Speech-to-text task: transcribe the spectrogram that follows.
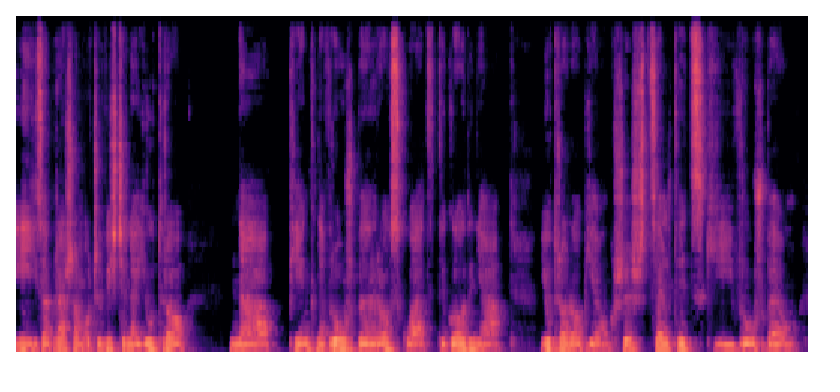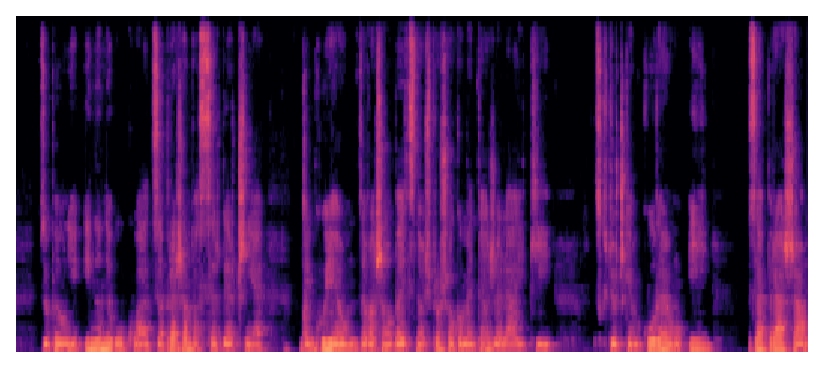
i zapraszam oczywiście na jutro na piękne wróżby, rozkład tygodnia. Jutro robię krzyż celtycki, wróżbę, zupełnie inny układ. Zapraszam Was serdecznie. Dziękuję za Waszą obecność. Proszę o komentarze, lajki z kciuczkiem w górę i zapraszam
